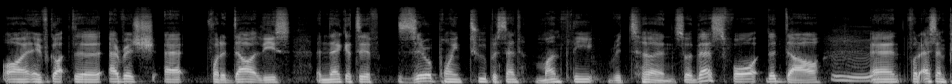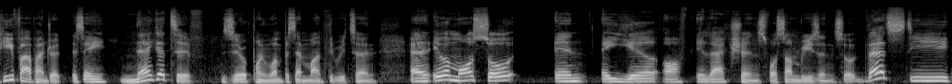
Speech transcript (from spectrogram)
Or if you've got the average at for the Dow at least a negative 0.2% monthly return. So that's for the Dow. Mm-hmm. And for the S&P 500, it's a negative 0.1 monthly return. And even more so in a year of elections for some reason. So that's the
